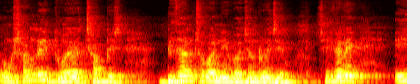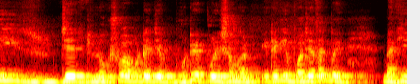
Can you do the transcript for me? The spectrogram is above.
এবং সামনেই দু হাজার ছাব্বিশ বিধানসভা নির্বাচন রয়েছে। সেখানে এই যে লোকসভা ভোটে যে ভোটের পরিসংখ্যান, এটা কি বজায় থাকবে? নাকি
